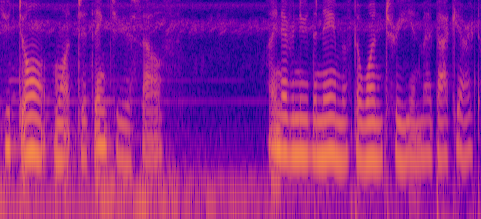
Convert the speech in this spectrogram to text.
you don't want to think to yourself, I never knew the name of the one tree in my backyard.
